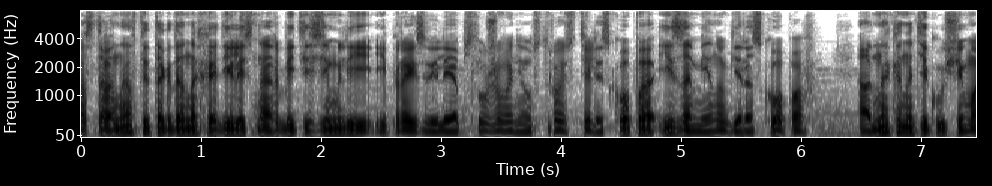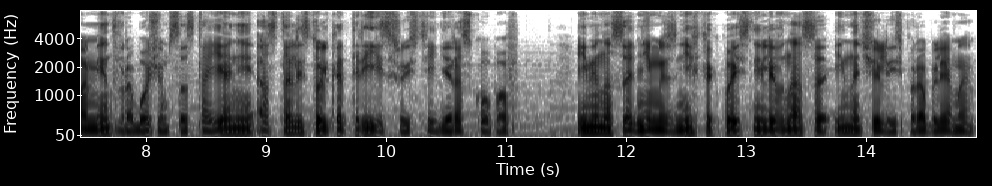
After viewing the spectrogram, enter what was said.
Астронавты тогда находились на орбите Земли и произвели обслуживание устройств телескопа и замену гироскопов. Однако на текущий момент в рабочем состоянии остались только три из шести гироскопов. Именно с одним из них, как пояснили в НАСА, и начались проблемы.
